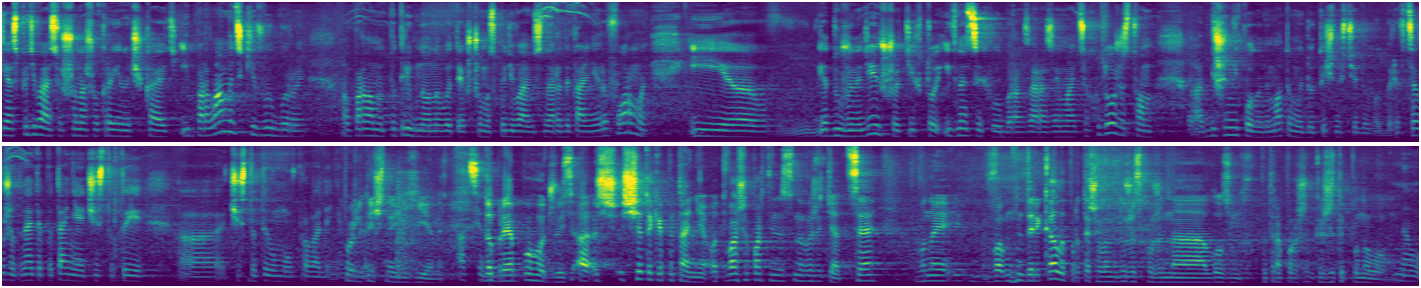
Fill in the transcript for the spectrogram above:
я сподіваюся, що нашу країну чекають і парламентські вибори. Е, Парламент потрібно оновити, якщо ми сподіваємося на радикальні реформи. І я дуже надію, що ті, хто і на цих виборах зараз займаються художеством, більше ніколи не матимуть дотичності до виборів. Це вже знаєте питання чистоти, чистоти умов проведення виборів. політичної гігієни. Абсолютно. Добре, я погоджуюсь. А ще таке питання: от ваша партія «Несе нове життя. Це вони вам не дорікали про те, що вони дуже схожі на лозунг Петра Порошенка жити по-новому? Ну,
